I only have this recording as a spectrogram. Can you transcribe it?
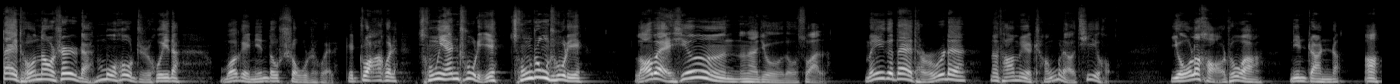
带头闹事儿的、幕后指挥的，我给您都收拾回来，给抓回来，从严处理，从重处理。老百姓那就都算了，没个带头的，那他们也成不了气候。有了好处啊，您沾着啊，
